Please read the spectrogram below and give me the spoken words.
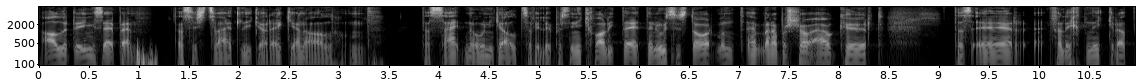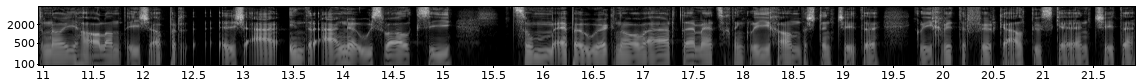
Allerdings eben, das ist Zweitliga regional und das sagt noch nicht allzu viel über seine Qualitäten aus. Aus Dortmund hat man aber schon auch gehört, dass er vielleicht nicht gerade der neue Haaland ist, aber er ist in der engen Auswahl gewesen, zum eben angenommen werden. Man hat sich dann gleich anders entschieden, gleich wieder für Geld ausgeben entschieden.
